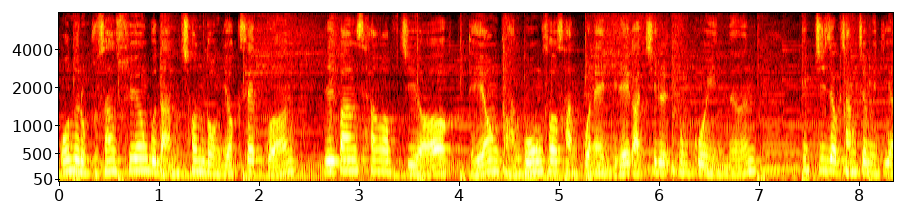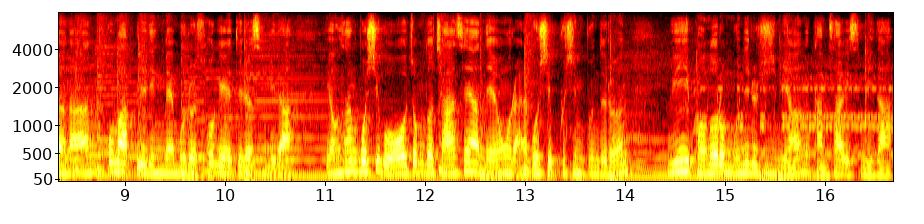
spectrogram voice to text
오늘은 부산 수영구 남천동 역세권 일반 상업지역 대형 관공서 상권의 미래 가치를 품고 있는 입지적 장점이 뛰어난 꼬마 빌딩 매물을 소개해 드렸습니다. 영상 보시고 좀 더 자세한 내용을 알고 싶으신 분들은 위 번호로 문의를 주시면 감사하겠습니다.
